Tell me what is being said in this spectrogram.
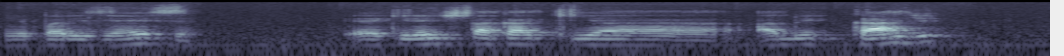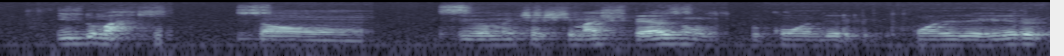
time parisiense, é, queria destacar aqui a, a do Icardi e do Marquinhos, que são possivelmente as que mais pesam com o Ander, com o Ander Herrera.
